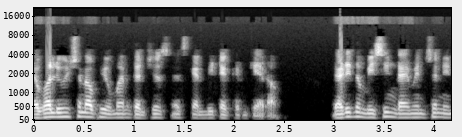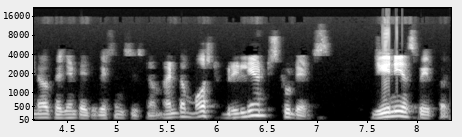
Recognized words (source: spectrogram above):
evolution of human consciousness can be taken care of. That is the missing dimension in our present education system. And the most brilliant students, genius people,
